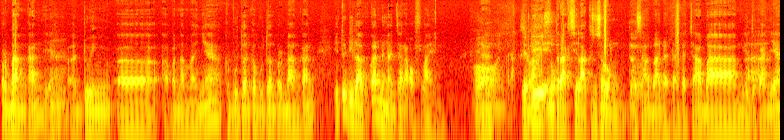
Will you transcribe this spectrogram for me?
perbankan ya mm-hmm. uh, doing uh, apa namanya kebutuhan-kebutuhan perbankan itu dilakukan dengan cara offline. Oh, ya. interaksi Jadi langsung. interaksi langsung, Betul. nasabah datang ke cabang gitu ah, gitu kan ya.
